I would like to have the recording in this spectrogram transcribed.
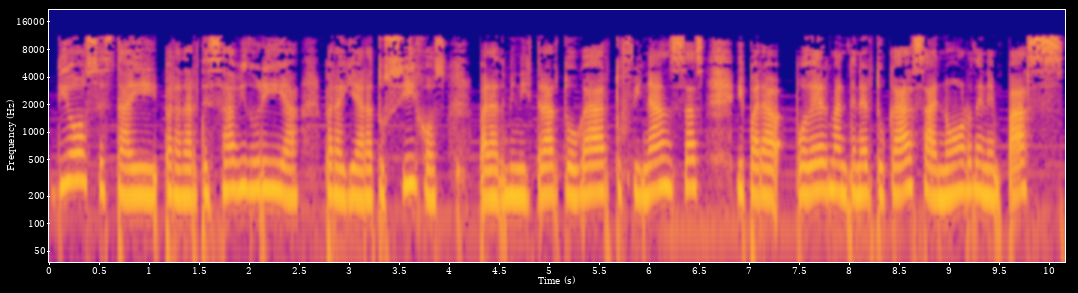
Dios está ahí para darte sabiduría, para guiar a tus hijos, para administrar tu hogar, tus finanzas y para poder mantener tu casa en orden, en paz,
